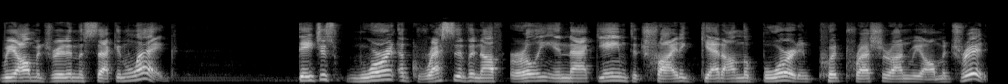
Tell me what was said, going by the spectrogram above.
Real Madrid in the second leg they just weren't aggressive enough early in that game to try to get on the board and put pressure on Real Madrid.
